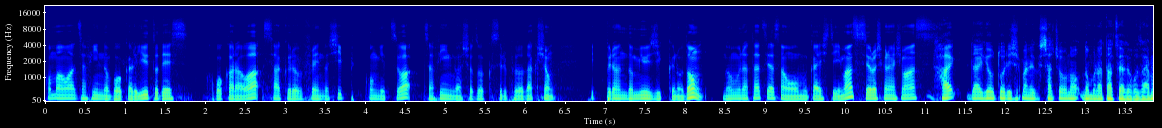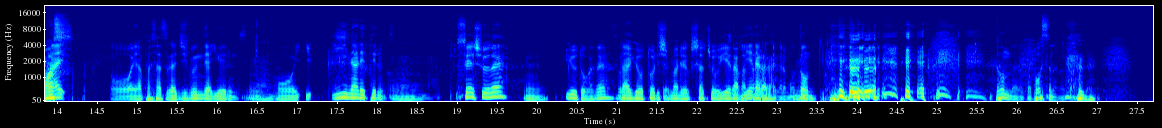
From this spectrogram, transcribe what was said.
こんばんはザフィンのボーカルゆうとです。ここからはサークルオブフレンドシップ今月はザフィンが所属するプロダクションヒップランドミュージックのドン野村達也さんをお迎えしています。よろしくお願いします。はい、代表取締役社長の野村達也でございます。おーやっぱさすが自分では言えるんですね、うん。もうい言い慣れてるんですね、うん、先週ね、うん、ゆうとがね、代表取締役社長言えなかった言えなかったからもうドンって言って、ドンなのかボスなのか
